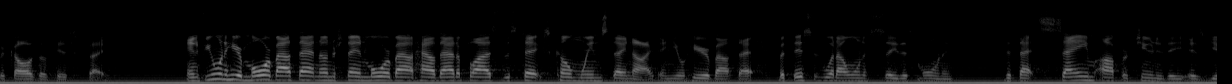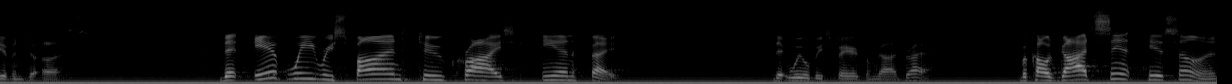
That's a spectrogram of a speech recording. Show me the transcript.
because of his faith. And if you want to hear more about that and understand more about how that applies to this text, come Wednesday night and you'll hear about that. But this is what I want to see this morning that that same opportunity is given to us. That if we respond to Christ in faith, that we will be spared from God's wrath. Because God sent his son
